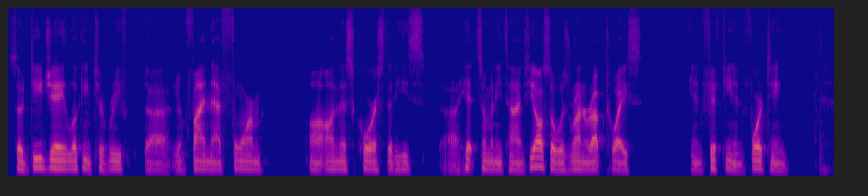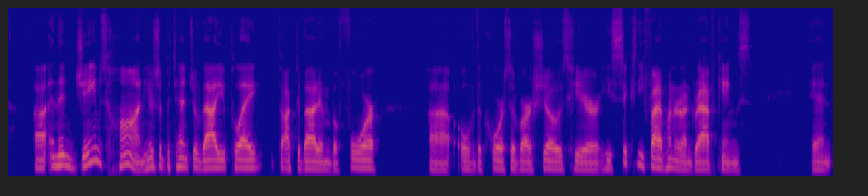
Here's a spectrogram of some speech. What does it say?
So DJ looking to re, uh, you know find that form uh, on this course that he's uh, hit so many times. He also was runner up twice in 15 and 14. Uh, and then James Hahn, here's a potential value play. Talked about him before uh, over the course of our shows here. He's 6,500 on DraftKings. And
